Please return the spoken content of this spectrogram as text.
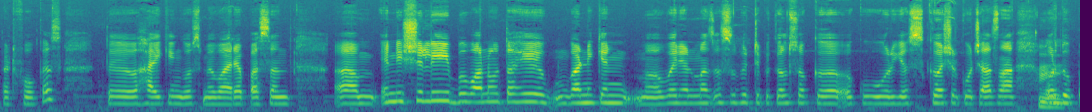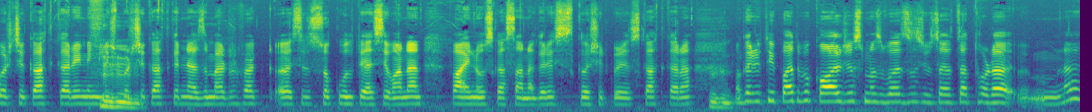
پٮ۪ٹھ فوکَس تہٕ ہایکِنٛگ اوس مےٚ واریاہ پَسنٛد اِنِشلی بہٕ وَنو تۄہہِ گۄڈنِکٮ۪ن ؤرۍ یَن منٛز ٲسٕس بہٕ ٹِپِکَل سۄ کوٗر یۄس کٲشِر کوٗر چھِ آسان اُردو پٲٹھۍ چھِ کَتھ کَرٕنۍ اِنٛگلِش پٲٹھۍ چھِ کَتھ کَرٕنۍ ایز اےٚ میٹَر فیکٹ ٲسۍ سکوٗل تہِ اَسہِ وَنان فاین اوس گژھان اگر أسۍ کٲشِر پٲٹھۍ ٲسۍ کَتھ کَران۔ مگر یُتھُے پَتہٕ بہٕ کالجَس منٛز وٲژٕس یُس ہَسا تھوڑا نہ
